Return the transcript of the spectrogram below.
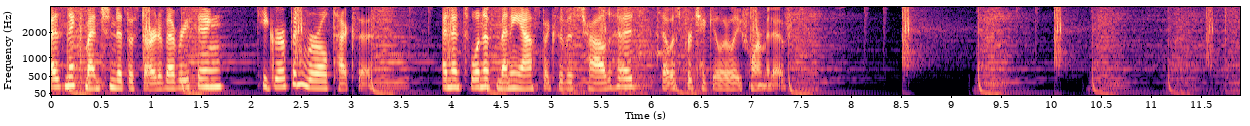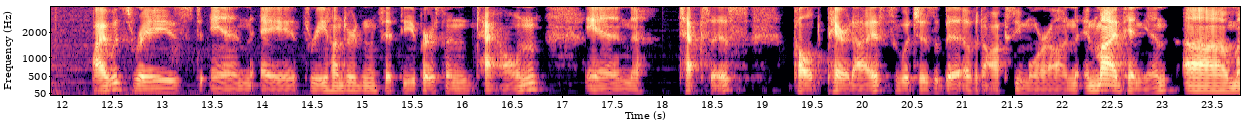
As Nick mentioned at the start of everything, he grew up in rural Texas, and it's one of many aspects of his childhood that was particularly formative. I was raised in a 350 person town in Texas called Paradise, which is a bit of an oxymoron, in my opinion. Um,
